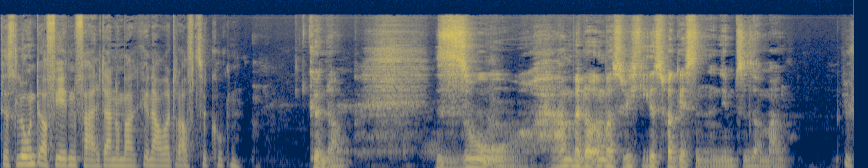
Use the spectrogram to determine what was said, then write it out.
das lohnt auf jeden Fall, da nochmal genauer drauf zu gucken. Genau. So, haben wir noch irgendwas Wichtiges vergessen in dem Zusammenhang? Ich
